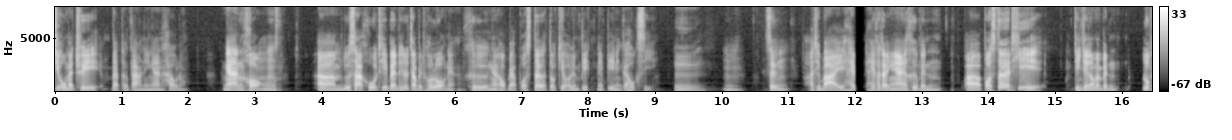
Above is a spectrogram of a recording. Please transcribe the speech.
geometry แบบต่างๆ ในงานเขาเนาะงานของ ยูซาคุที่เป็นที่รู้จักไปทั่วโลกเนี่ยคืองานออกแบบโปสเตอร์โตเกียวโอลิมปิกในปี 1964 อืมอืมซึ่งอธิบายให้ให้เข้าใจง่ายๆก็คือเป็นเอ่อโปสเตอร์ที่จริงๆแล้วมันเป็นรูป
